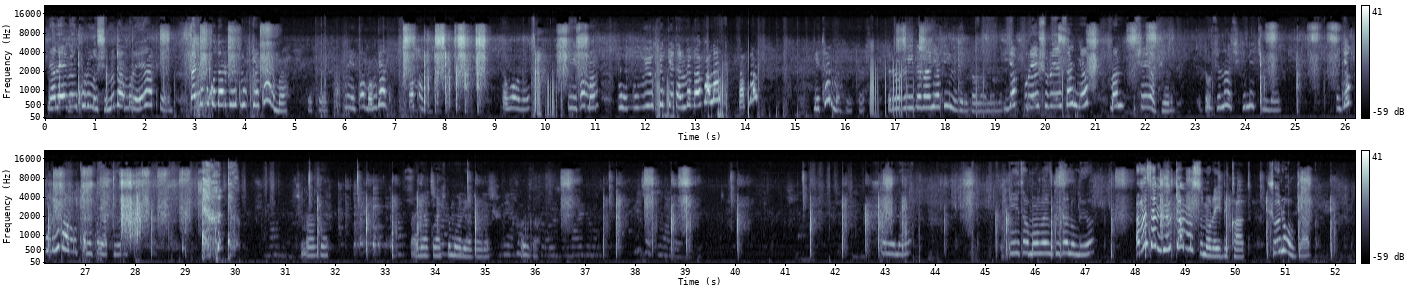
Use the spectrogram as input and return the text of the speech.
Yani evin kuruluşunu ben buraya yapıyorum. Bende bu kadar büyüklük yeter mi? Yeter. İyi tamam gel. Yapalım. Tamam. İyi tamam. Bu, bu büyüklük yeter mi? Yapayım geri kalanını? Yap buraya şuraya sen yap. Ben şey yapıyorum. Dur Çınar çekil içinden. Ha, Yap burayı ben bu tarafa yapıyorum. Çınar gel. Ben yaklaştım oraya doğru. Kanka. Şöyle. İyi tamam ev güzel oluyor. Ama sen büyük yapmışsın orayı bir kat. Şöyle olacak.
